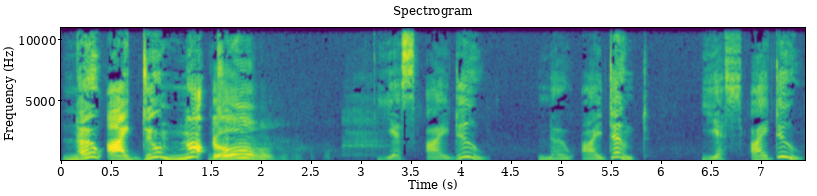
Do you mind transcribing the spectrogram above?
No, I do not. Oh, Yes, I do. No, I don't. Yes, I do.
